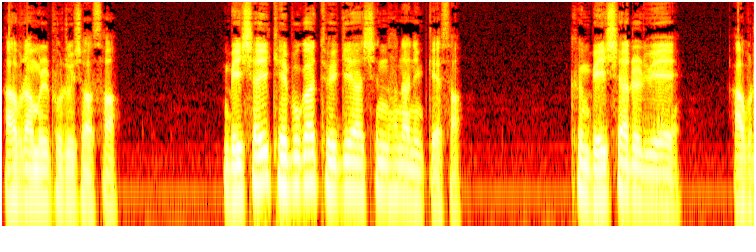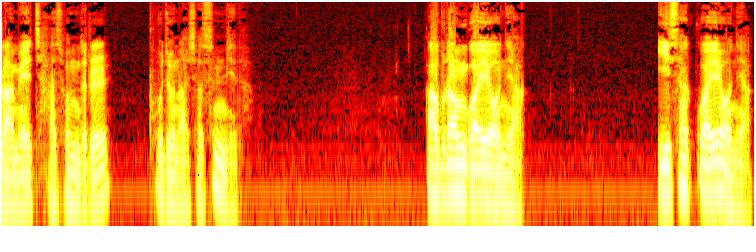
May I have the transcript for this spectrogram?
아브람을 부르셔서 메시아의 계보가 되게 하신 하나님께서 그 메시아를 위해 아브람의 자손들을 보존하셨습니다. 아브람과의 언약, 이삭과의 언약,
